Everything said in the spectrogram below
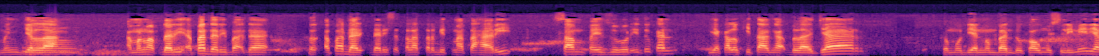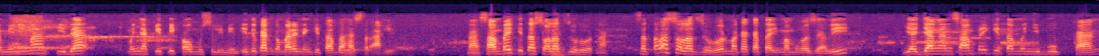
menjelang aman maaf dari apa dari ba'da apa dari, dari setelah terbit matahari sampai zuhur itu kan ya kalau kita nggak belajar kemudian membantu kaum muslimin ya minimal tidak menyakiti kaum muslimin. Itu kan kemarin yang kita bahas terakhir. Nah sampai kita sholat zuhur. Nah setelah sholat zuhur maka kata Imam Ghazali ya jangan sampai kita menyibukkan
